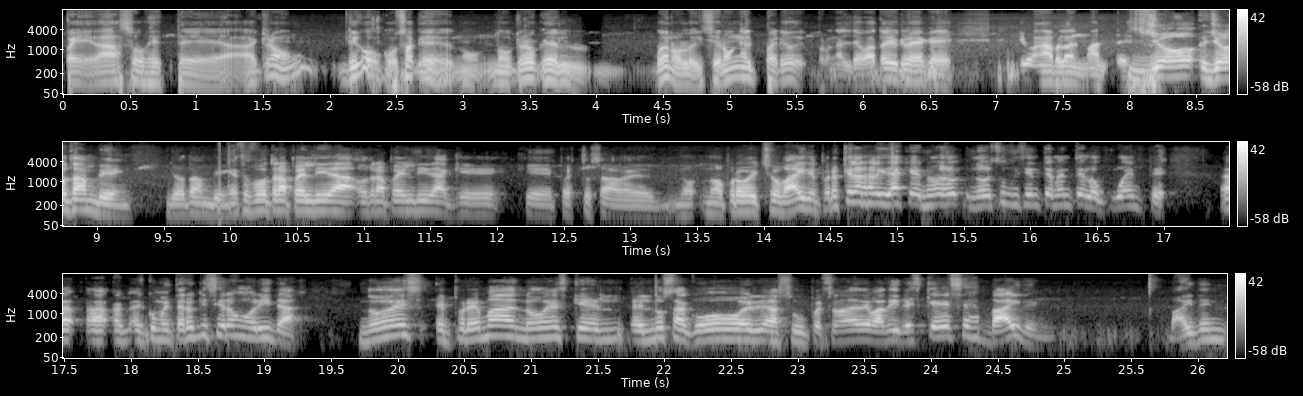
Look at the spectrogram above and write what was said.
pedazos este, a Trump. Digo, cosa que no, creo que el, bueno, lo hicieron en el periódico, pero en el debate yo creía que iban a hablar mal de eso. Yo, yo también, yo también. Eso fue otra pérdida, otra pérdida que, pues tú sabes, no, aprovechó Biden. Pero es que la realidad es que no, es suficientemente elocuente. el comentario que hicieron ahorita, no es, el problema no es que él, él no sacó a su persona de debatir, es que ese es Biden. Biden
